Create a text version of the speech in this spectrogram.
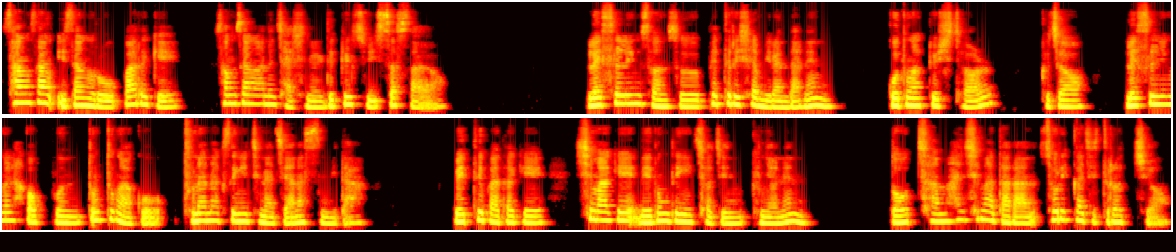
상상 이상으로 빠르게 성장하는 자신을 느낄 수 있었어요. 레슬링 선수 패트리샤 미란다는 고등학교 시절 그저 레슬링을 하고픈 뚱뚱하고 둔한 학생이 지나지 않았습니다. 매트 바닥에 심하게 내동댕이 쳐진 그녀는 너 참 한심하다란 소리까지 들었지요.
